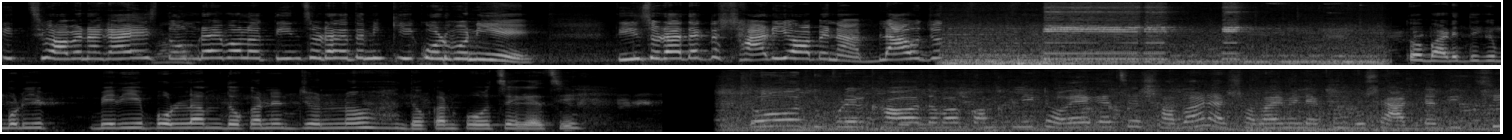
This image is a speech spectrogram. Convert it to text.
কিচ্ছু হবে না গাইস তোমরাই বলো তিনশো টাকাতে আমি কি করব নিয়ে? তিনশো টাকাতে একটা শাড়ি হবে না ব্লাউজ তো বাড়ি থেকে বেরিয়ে বেরিয়ে পড়লাম দোকানের জন্য। দোকান পৌঁছে গেছি। তো দুপুরের খাওয়া দাওয়া কমপ্লিট হয়ে গেছে সবার, আর সবাই মিলে এখন বসে আড্ডা দিচ্ছি।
